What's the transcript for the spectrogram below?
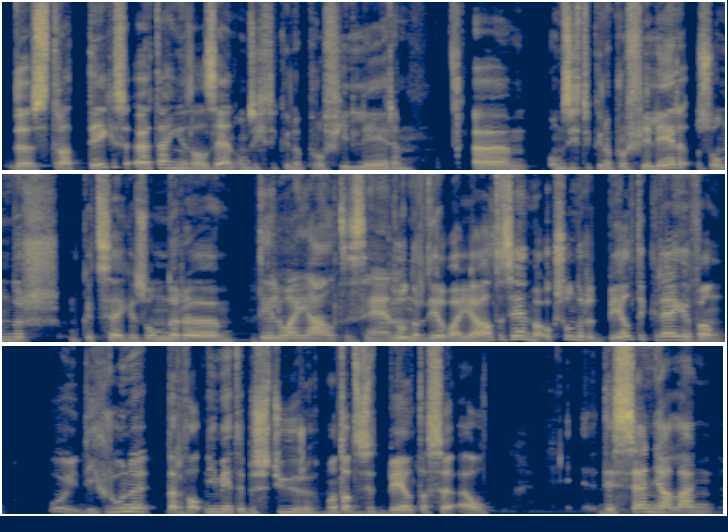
De strategische uitdaging zal zijn om zich te kunnen profileren. Um, om zich te kunnen profileren zonder, moet ik het zeggen, zonder... Deloyaal te zijn. Zonder deloyaal te zijn, maar ook zonder het beeld te krijgen van oei, die groene, daar valt niet mee te besturen. Want dat is het beeld dat ze al decennia lang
